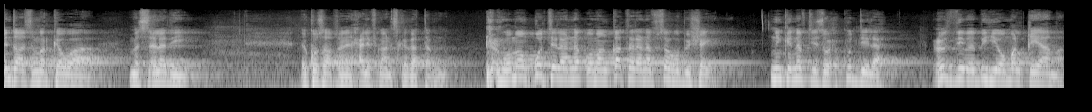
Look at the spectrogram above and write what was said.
intaasi marka waa masaladii ku saabsaneed xalifkaan iskaga tagno waman qutila waman qatala nafsahu bishay ninkii naftiisa wax ku dila cudiba bihi yowma alqiyaama.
